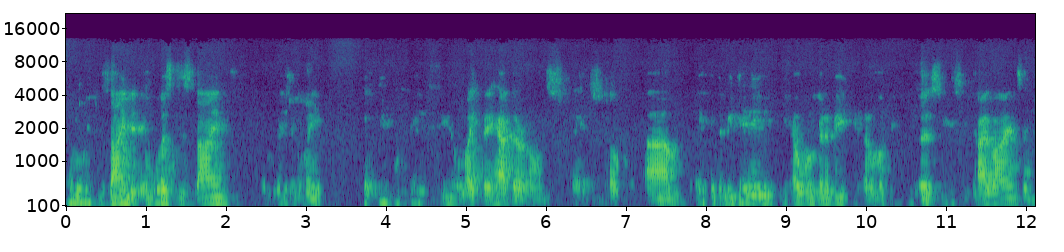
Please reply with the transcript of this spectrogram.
when we designed it, it was designed originally so people feel like they have their own space. So um, in the beginning, you know, we're going to be you know looking for the CDC guidelines and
